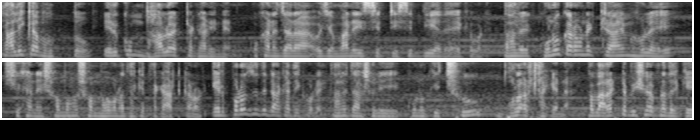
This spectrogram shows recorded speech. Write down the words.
তালিকাভুক্ত এরকম ভালো একটা গাড়ি নেন। ওখানে যারা ওই যে মানি সিট টিসিট দিয়ে দেয় একেবারে। তাহলে কোনো কারণে ক্রাইম হলে সেখানে সমূহ সম্ভাবনা থাকে তাকে আটকানোর। এরপরও যদি ডাকাতি করে, তাহলে তো আসলে কোনো কিছু বলার থাকে না। তবে আরেকটা বিষয় আপনাদেরকে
